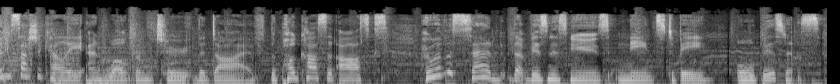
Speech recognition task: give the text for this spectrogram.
I'm Sascha Kelly, and welcome to The Dive, the podcast that asks whoever said that business news needs to be all business.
